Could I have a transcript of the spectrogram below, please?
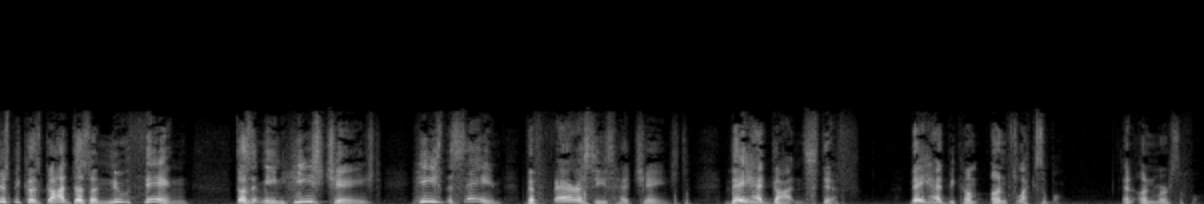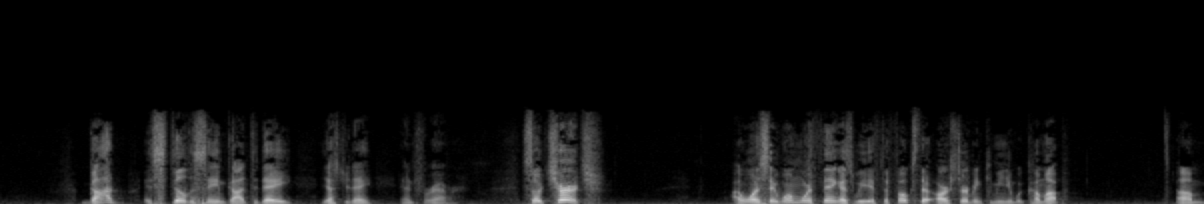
Just because God does a new thing doesn't mean He's changed. He's the same. The Pharisees had changed. They had gotten stiff. They had become unflexible and unmerciful. God is still the same God today, yesterday, and forever. So, church, I want to say one more thing as we, if the folks that are serving communion would come up. Um,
